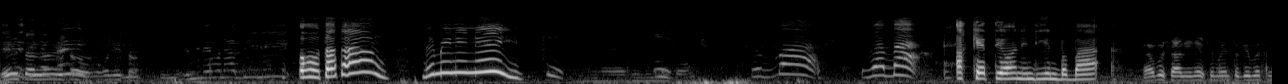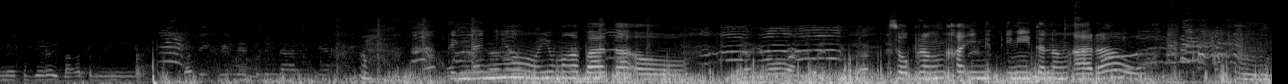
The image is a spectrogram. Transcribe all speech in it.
Eh, ito lang ito. Ako dito. Oh, tatang! Lamininay! Baba. Baba. Akyat yun, hindi yun baba. Tapos sali na semento kay ba't semento kay baka tumi pati semento din na. Tingnan nyo, yung mga bata, oh. Sobrang kainit-initan ng araw. Hmm.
